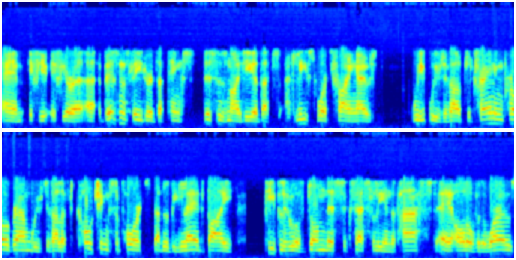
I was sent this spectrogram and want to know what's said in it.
Um, if you if you're a, a business leader that thinks this is an idea that's at least worth trying out, we, we've developed a training program. We've developed coaching supports that'll be led by people who have done this successfully in the past uh, all over the world.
